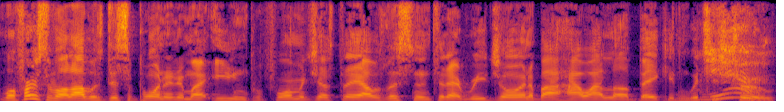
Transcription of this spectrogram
well, first of all, I was disappointed in my eating performance yesterday. I was listening to that rejoin about how I love bacon, which is true.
